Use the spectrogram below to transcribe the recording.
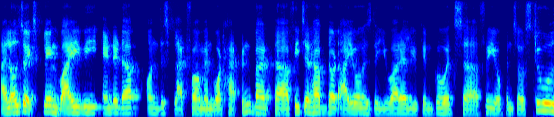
I'll also explain why we ended up on this platform and what happened. But uh, featurehub.io is the URL you can go. It's a free open source tool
